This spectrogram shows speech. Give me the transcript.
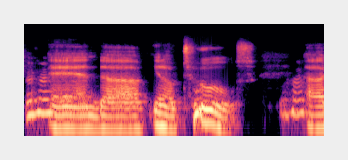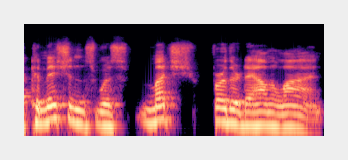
mm-hmm. and, uh, you know, tools. Mm-hmm. Uh, commissions was much further down the line.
